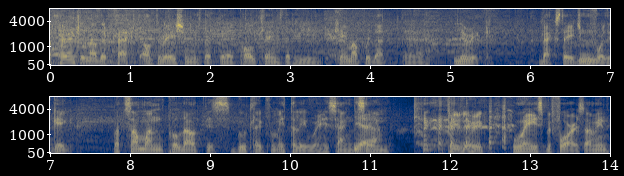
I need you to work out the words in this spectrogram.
Apparently, another fact alteration is that uh, Paul claims that he came up with that uh, lyric backstage Mm. before the gig, but someone pulled out this bootleg from Italy where he sang the Yeah. same pre-lyric ways before. So I mean,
